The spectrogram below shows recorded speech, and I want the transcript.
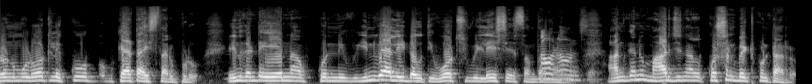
రెండు మూడు ఓట్లు ఎక్కువ కేటాయిస్తారు ఇప్పుడు. ఎందుకంటే ఏమన్నా కొన్ని ఇన్వాలిడ్ అవుతాయి ఓట్స్ వీళ్ళు వేసే సందర్భంలో అందుకని మార్జినల్ క్వశ్చన్ పెట్టుకుంటారు.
